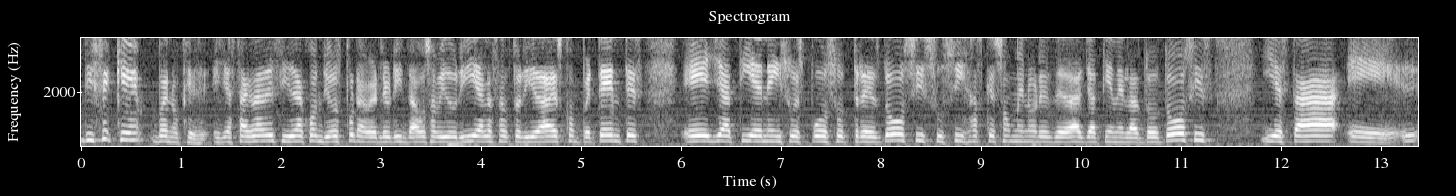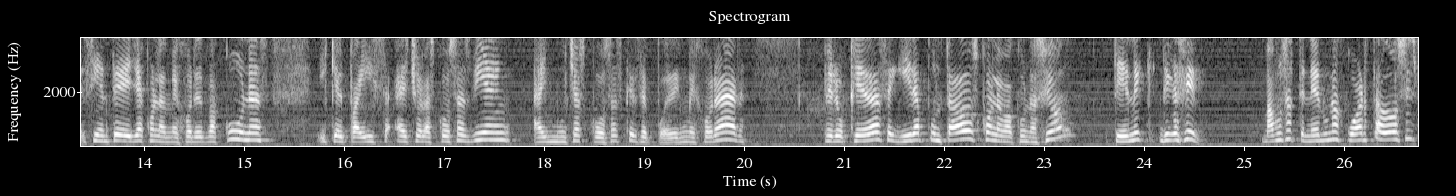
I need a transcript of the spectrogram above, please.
Dice que, bueno, que ella está agradecida con Dios por haberle brindado sabiduría a las autoridades competentes. Ella tiene y su esposo tres dosis, sus hijas que son menores de edad ya tienen las dos dosis y está, eh, siente ella con las mejores vacunas y que el país ha hecho las cosas bien, hay muchas cosas que se pueden mejorar, pero queda seguir apuntados con la vacunación. Tiene, diga decir, vamos a tener una cuarta dosis,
